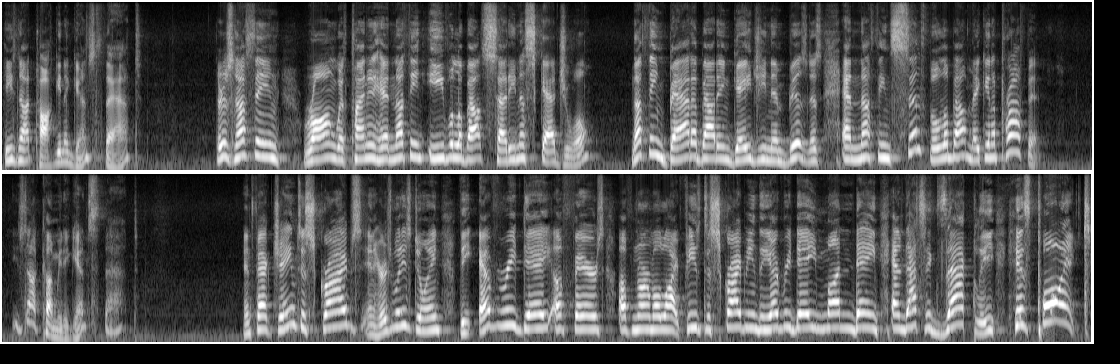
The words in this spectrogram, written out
He's not talking against that. There's nothing wrong with planning ahead, nothing evil about setting a schedule, nothing bad about engaging in business, and nothing sinful about making a profit. He's not coming against that. In fact, James describes, and here's what he's doing the everyday affairs of normal life. He's describing the everyday mundane, and that's exactly his point.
